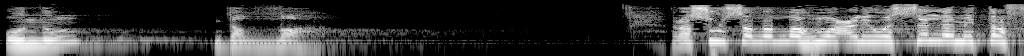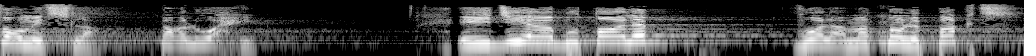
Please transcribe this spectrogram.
Au nom d'Allah. Rasul sallallahu alayhi wa sallam est informé de cela par le wahi. Et il dit à Abu Talib, voilà, maintenant le pacte,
